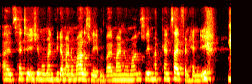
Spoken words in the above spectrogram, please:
als hätte ich im Moment wieder mein normales Leben, weil mein normales Leben hat keine Zeit für ein Handy.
